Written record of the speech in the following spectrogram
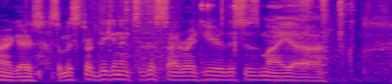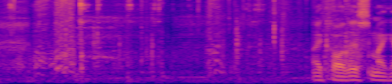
All right, guys, so let's start digging into this side right here. This is my, uh, I call this my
